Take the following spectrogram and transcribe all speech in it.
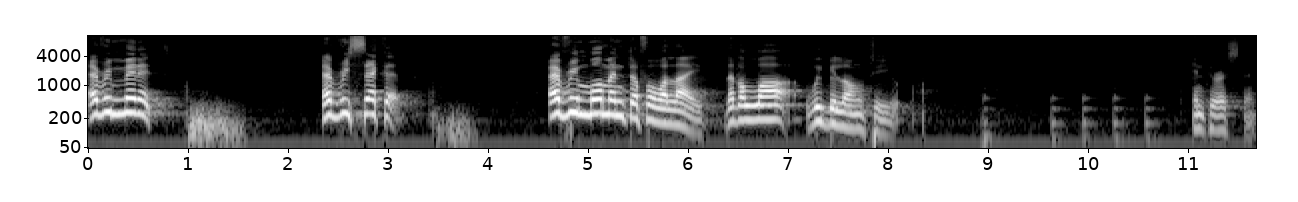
every minute, every second, every moment of our life that Allah, we belong to you. Interesting.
